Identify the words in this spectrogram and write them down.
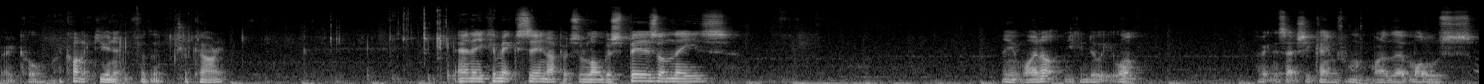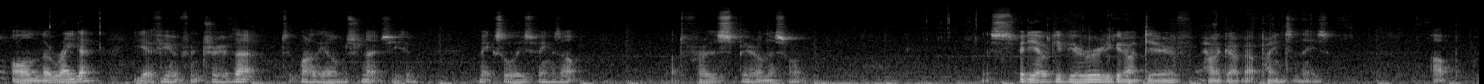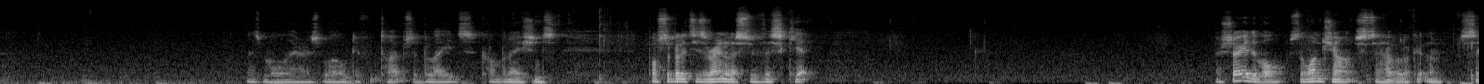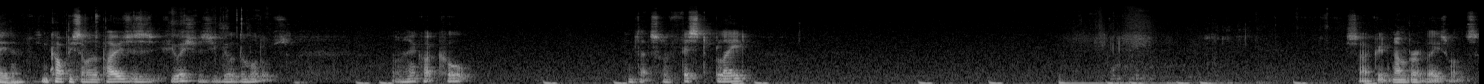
very cool, iconic unit for the Drukhari. And then you can mix in, I put some longer spears on these, why not? You can do what you want. I think this actually came from one of the models on the Raider. You get a few infantry of that. Took one of the arms from that so you can mix all these things up. Like to throw the spear on this one. This video will give you a really good idea of how to go about painting these up. There's more there as well, different types of blades, combinations. possibilities are endless with this kit. I'll show you them all. The one chance to have a look at them, see them. You can copy some of the poses if you wish as you build the models. Oh, they're quite cool. That sort of fist blade. So a good number of these ones.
